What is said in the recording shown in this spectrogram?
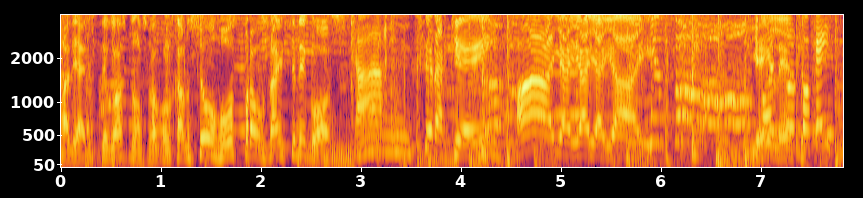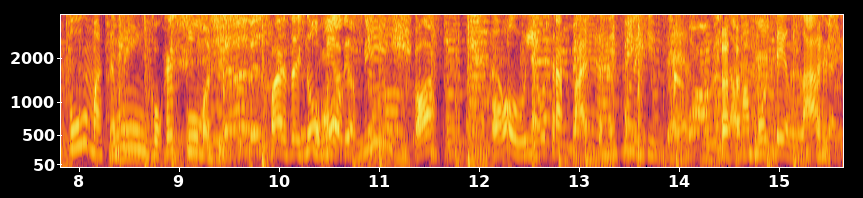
Aliás, esse negócio não, você vai colocar no seu rosto pra usar esse negócio. Ah. Hum, o que será que é, hein? Ai, ai, ai, ai, ai. E é Pode elétrico. qualquer espuma também. Hum, qualquer espuma, gente. Faz a espuminha ali. Vixe, ó. Ou em outra parte também, se você quiser. Dar uma modelada aí.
